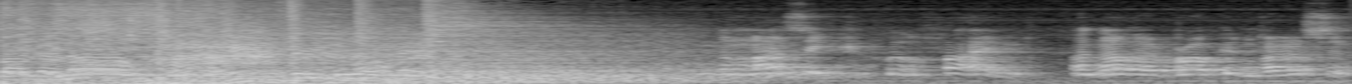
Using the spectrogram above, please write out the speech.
בעגלה ובזמן קריב ואמרו אמן. The Mazik will find another broken person.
